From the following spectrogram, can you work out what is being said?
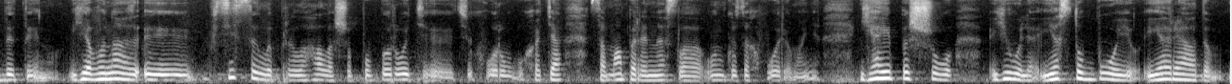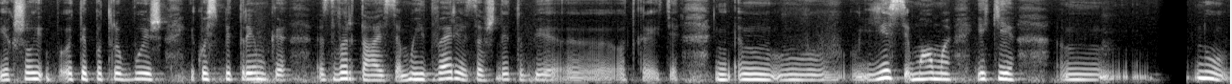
дитину. Я вона е, всі сили прилагала, щоб побороти е, цю хворобу, хоча сама перенесла онкозахворювання. Я їй пишу: Юля, я з тобою, я рядом. Якщо ти потребуєш якоїсь підтримки, звертайся. Мої двері завжди тобі е, відкриті. Є мами, які. Ну,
